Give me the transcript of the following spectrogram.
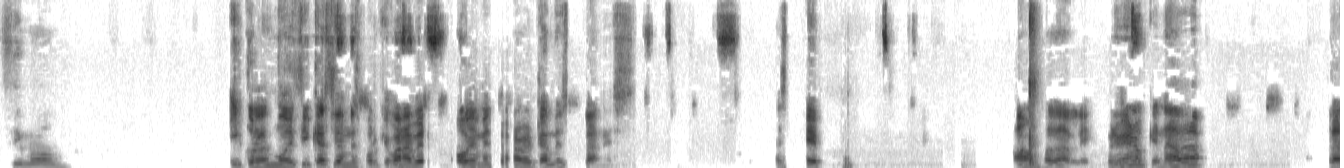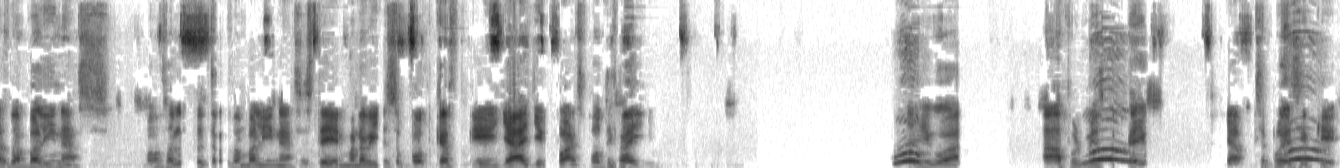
Simón. Y con las modificaciones, porque van a haber, obviamente van a haber cambios de planes. Así que vamos a darle. Primero que nada, tras bambalinas. Vamos a hablar de tras bambalinas, este maravilloso podcast que ya llegó a Spotify, ya llegó a, a Apple Music, ya, llegó- ya se puede decir que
